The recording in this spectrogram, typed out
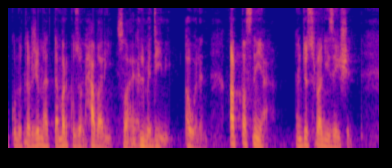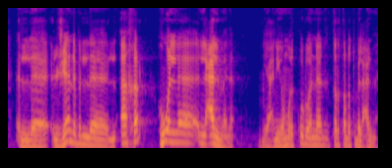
يكون ترجمها التمركز الحضري صحيح. المديني اولا. التصنيع industrialization. ال- الجانب ال- الآخر هو ال- العلمنة. يعني هم يقولوا أنها ترتبط بالعلمنة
